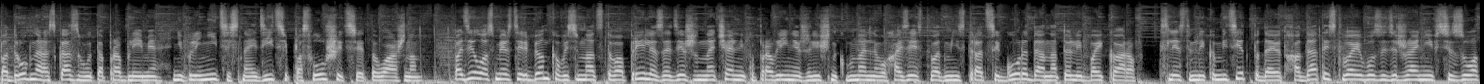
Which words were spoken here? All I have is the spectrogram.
подробно рассказывают о проблеме. Не пленитесь, найдите, послушайте, это важно. По делу о смерти ребенка 18 апреля задержан начальник управления жилищно-коммунального хозяйства администрации города Анатолий Байкаров. Следственный комитет подает ходатайство о его задержании в СИЗО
